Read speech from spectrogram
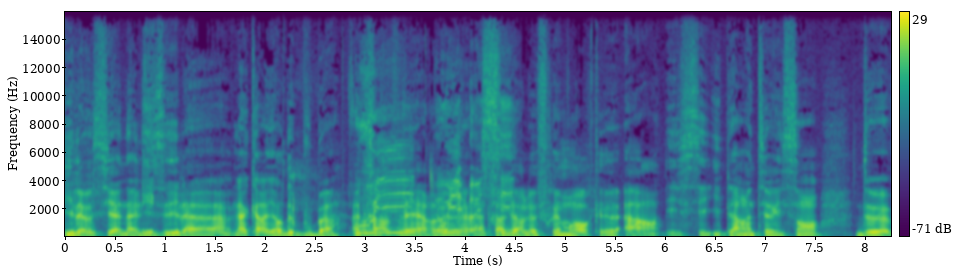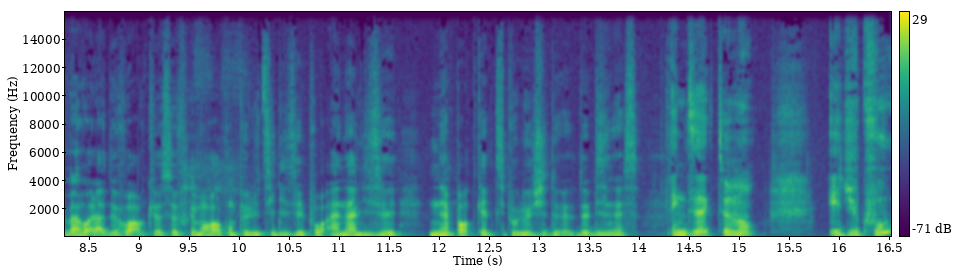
Il a aussi analysé la, la, carrière de Booba à travers à travers le framework art, et c'est hyper intéressant de ben voilà de voir que ce framework on peut l'utiliser pour analyser n'importe quelle typologie de, de, business. Exactement. Et du coup,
